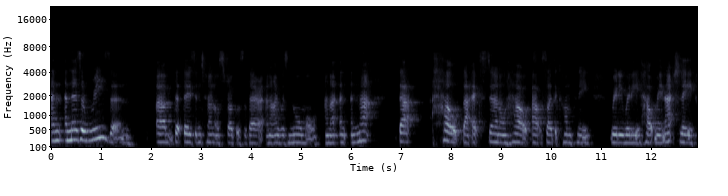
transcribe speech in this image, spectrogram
And and there's a reason um, that those internal struggles are there and I was normal. And I and, and that that help, that external help outside the company really, really helped me. And actually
